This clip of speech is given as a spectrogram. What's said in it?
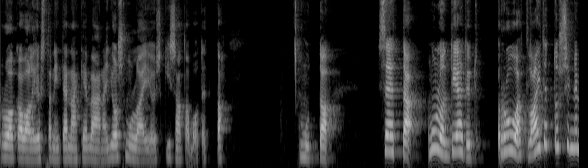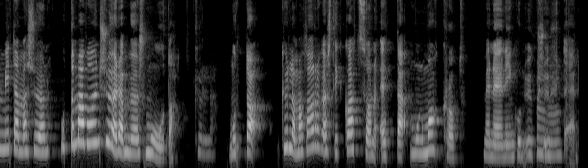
ruokavaliostani tänä keväänä, jos mulla ei olisi kisatavoitetta. Mutta se, että mulla on tietyt ruuat laitettu sinne, mitä mä syön, mutta mä voin syödä myös muuta. Kyllä. Mutta kyllä mä tarkasti katson, että mun makrot menee niin kuin yksi Mhm. mm-hmm. yhteen.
